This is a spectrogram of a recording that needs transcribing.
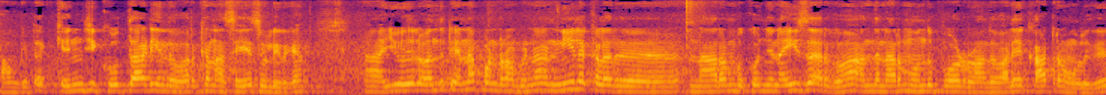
அவங்ககிட்ட கெஞ்சி கூத்தாடி இந்த ஒர்க்கை நான் செய்ய சொல்லியிருக்கேன். இதில் வந்துட்டு என்ன பண்ணுறோம் அப்படின்னா நீல கலர் நரம்பு கொஞ்சம் நைஸாக இருக்கும். அந்த நரம்பு வந்து போடுறோம். அந்த வலையை காட்டுறோம் உங்களுக்கு.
